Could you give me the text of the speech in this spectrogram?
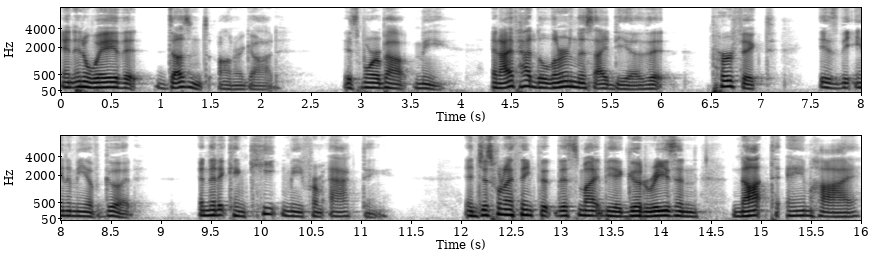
and in a way that doesn't honor God. It's more about me. And I've had to learn this idea that perfect is the enemy of good and that it can keep me from acting. And just when I think that this might be a good reason not to aim high,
